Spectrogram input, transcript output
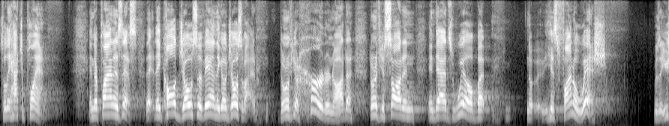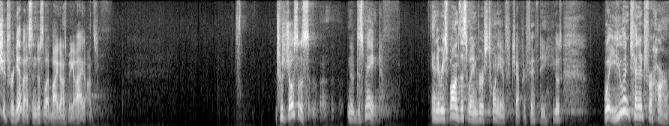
So they hatch a plan. And their plan is this they call Joseph in. They go, Joseph, I don't know if you heard or not. I don't know if you saw it in, in dad's will, but no, his final wish was that you should forgive us and just let bygones be bygones. Which was Joseph's you know, dismayed. And he responds this way in verse 20 of chapter 50. He goes, What you intended for harm,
